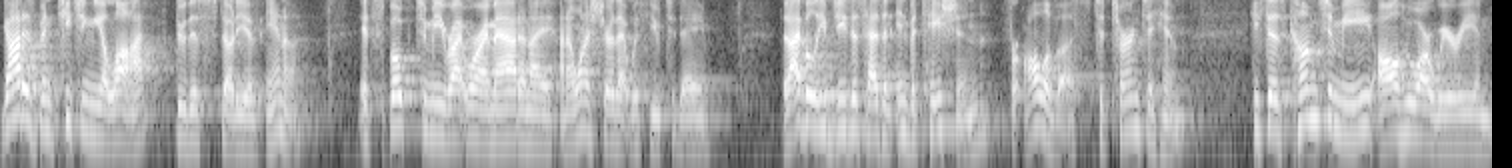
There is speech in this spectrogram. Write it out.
God has been teaching me a lot through this study of Anna. It spoke to me right where I'm at, and I, and I want to share that with you today. That I believe Jesus has an invitation for all of us to turn to Him. He says, Come to me, all who are weary, and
